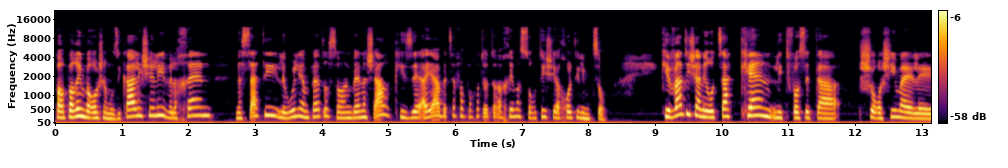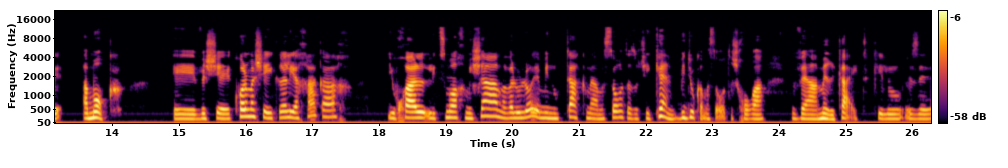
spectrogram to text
פרפרים בראש המוזיקלי שלי, ולכן נסעתי לוויליאם פטרסון בין השאר, כי זה היה הבית ספר פחות או יותר הכי מסורתי שיכולתי למצוא. כי הבנתי שאני רוצה כן לתפוס את השורשים האלה עמוק, אה, ושכל מה שיקרה לי אחר כך יוכל לצמוח משם, אבל הוא לא יהיה מנותק מהמסורת הזאת, שהיא כן בדיוק המסורת השחורה והאמריקאית, כאילו איזה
